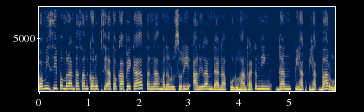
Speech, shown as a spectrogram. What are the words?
Komisi Pemberantasan Korupsi atau KPK tengah menelusuri aliran dana puluhan rekening dan pihak-pihak baru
